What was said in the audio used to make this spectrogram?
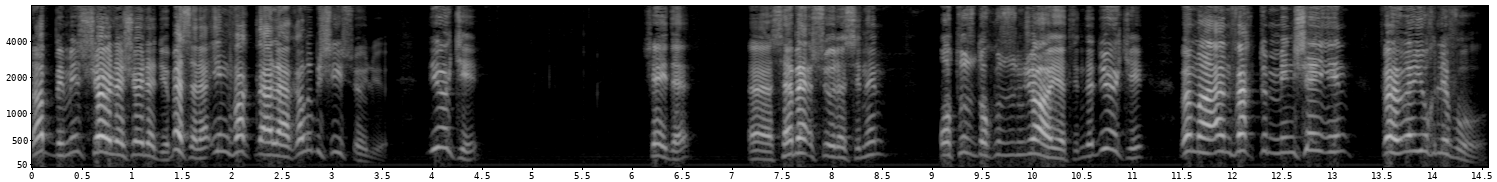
Rabbimiz şöyle şöyle diyor. Mesela infakla alakalı bir şey söylüyor. Diyor ki şeyde e, Sebe suresinin 39. ayetinde diyor ki ve ma enfektum min şeyin fehve yuhlifu.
